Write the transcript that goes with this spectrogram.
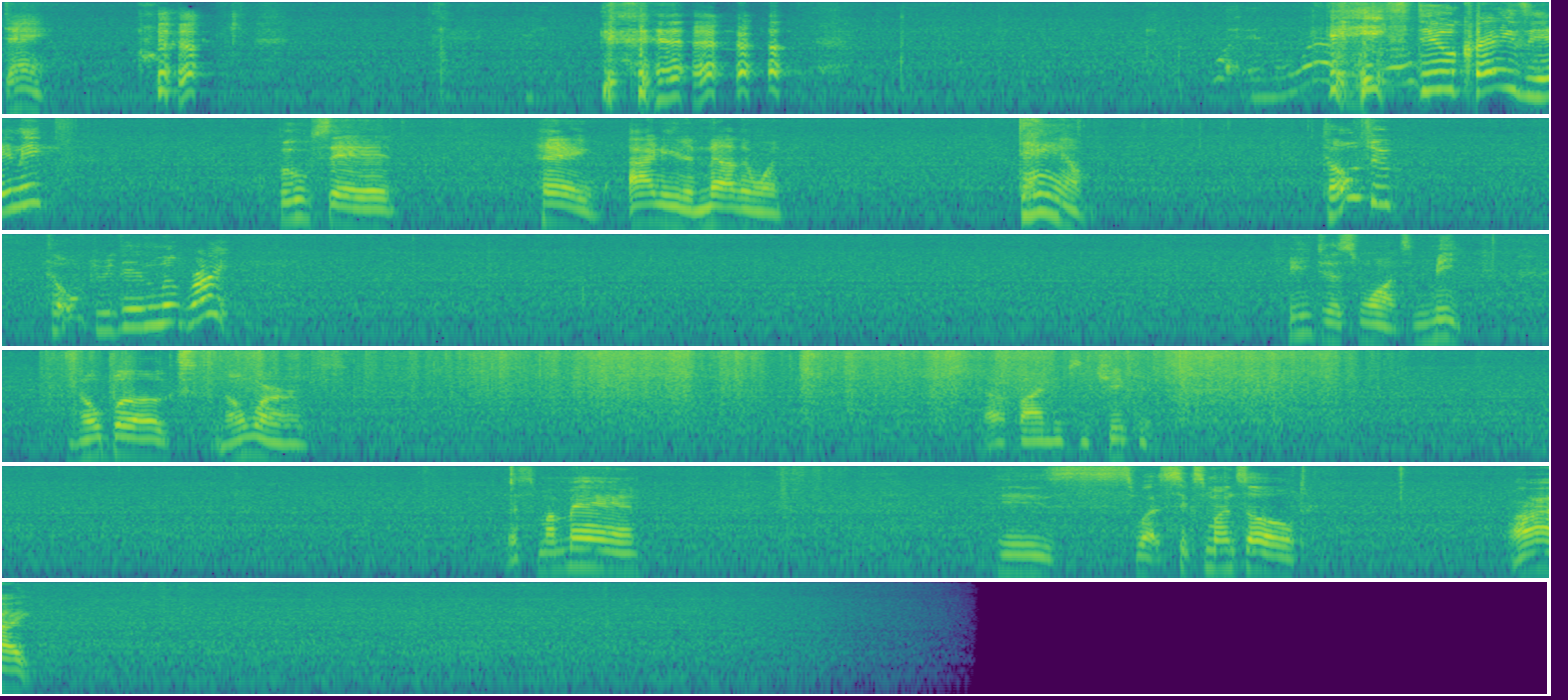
Damn. What in the world? He's still crazy, isn't he? Boo said, hey, I need another one. Damn. Told you. Told you it didn't look right. He just wants meat. No bugs, no worms. Gotta find him some chicken. That's my man. He's what six months old. All right.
